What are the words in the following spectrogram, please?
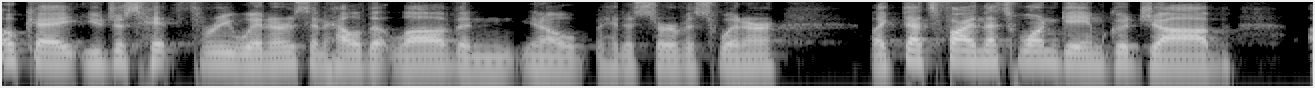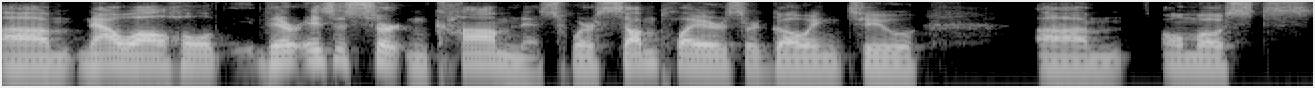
okay, you just hit three winners and held at love and you know hit a service winner. Like that's fine. That's one game. Good job. Um, now I'll hold. There is a certain calmness where some players are going to um, almost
